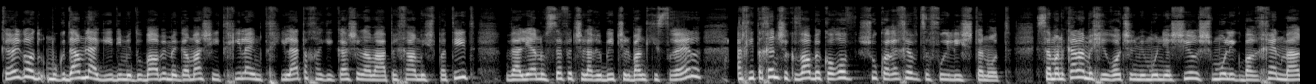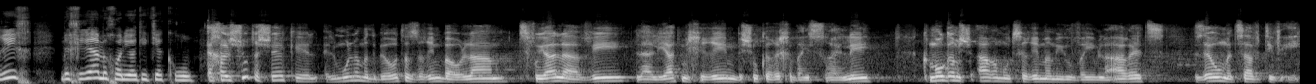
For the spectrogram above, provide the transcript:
כרגע עוד מוקדם להגיד אם מדובר במגמה שהתחילה עם תחילת החקיקה של המהפכה המשפטית ועלייה נוספת של הריבית של בנק ישראל, אך ייתכן שכבר בקרוב שוק הרכב צפוי להשתנות. סמנכ"ל המכירות של מימון ישיר, שמוליק בר חן, מעריך, מחירי המכוניות יתייקרו. היחלשות השקל אל מול המטבעות הזרים בעולם צפויה להביא לעליית מחירים בשוק הרכב הישראלי, כמו גם שאר המוצרים המיובאים לארץ. זהו מצב טבעי.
